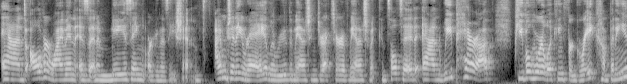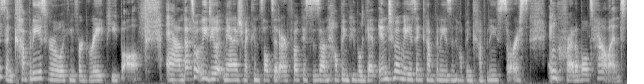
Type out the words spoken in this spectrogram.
And Oliver Wyman is an amazing organization. I'm Jenny Rae Le Roux, the managing director of Management Consulted, and we pair up people who are looking for great companies and companies who are looking for great people. And that's what we do at Management Consulted. Our focus is on helping people get into a amazing companies and helping companies source incredible talent.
